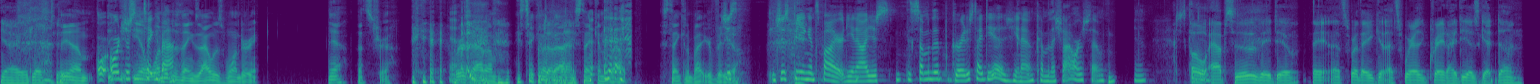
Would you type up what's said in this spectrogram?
yeah, I would love to. Yeah, um, or, or just you know, take one a bath. of the things I was wondering. Yeah, that's true. Where's Adam? He's taking a bath. He's thinking about. He's thinking about your video. Just, just being inspired. You know, I just some of the greatest ideas. You know, come in the shower. So yeah. Oh, absolutely, they do. They that's where they get. That's where great ideas get done.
